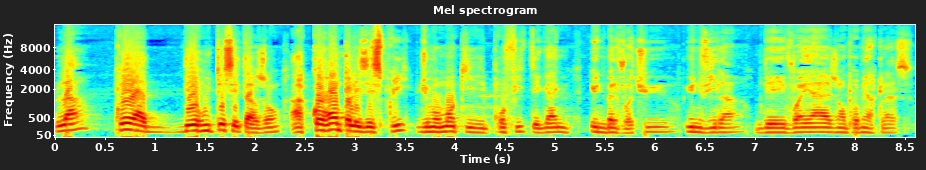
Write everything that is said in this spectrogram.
là, prêts à dérouter cet argent, à corrompre les esprits du moment qu'ils profitent et gagnent une belle voiture, une villa, des voyages en première classe.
